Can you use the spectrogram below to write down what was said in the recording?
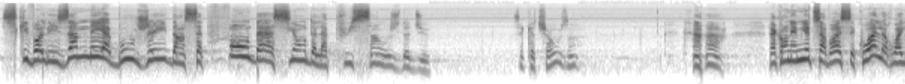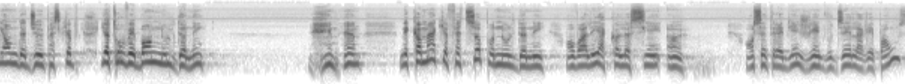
ce qui va les amener à bouger dans cette fondation de la puissance de Dieu. C'est quelque chose, hein? fait qu'on est mieux de savoir c'est quoi le royaume de Dieu parce qu'il a trouvé bon de nous le donner. Amen. Mais comment il a fait ça pour nous le donner? On va aller à Colossiens 1. On sait très bien, je viens de vous dire la réponse,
